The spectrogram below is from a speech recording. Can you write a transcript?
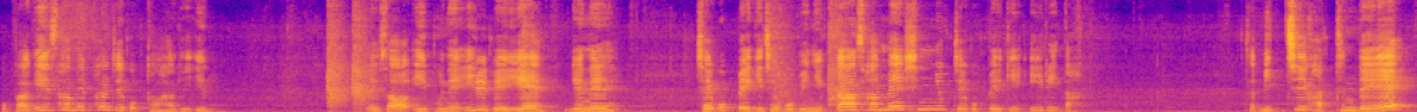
곱하기 3의 8제곱 더하기 1. 그래서 2분의 1 배에 얘네 제곱 빼기 제곱이니까 3의 16제곱 빼기 1이다. 자, 밑이 같은데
